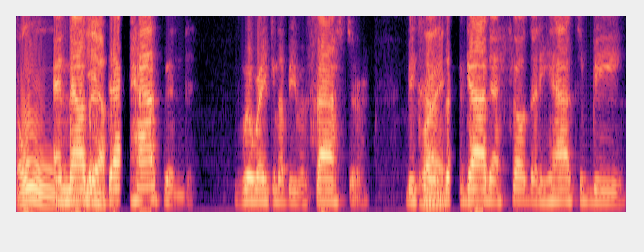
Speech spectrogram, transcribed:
Oh, And now that yeah. that happened, we're waking up even faster because Right. the guy that felt that he had to be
